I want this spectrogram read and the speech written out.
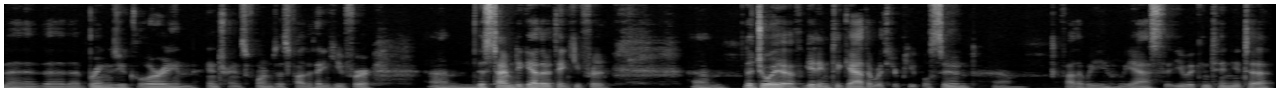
that, that, that, brings you glory and, and, transforms us. Father, thank you for um, this time together. Thank you for the joy of getting to gather with your people soon. Father, we, we ask that you would continue to,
